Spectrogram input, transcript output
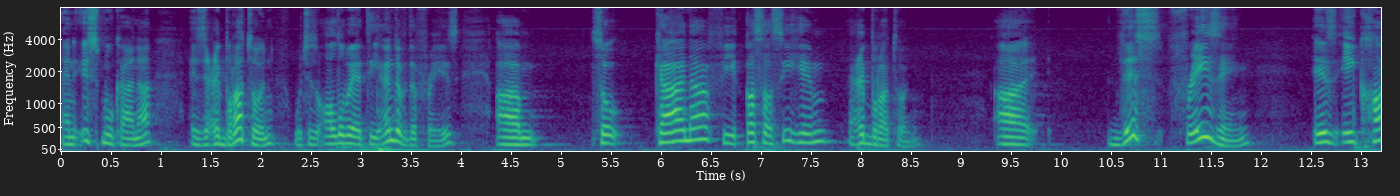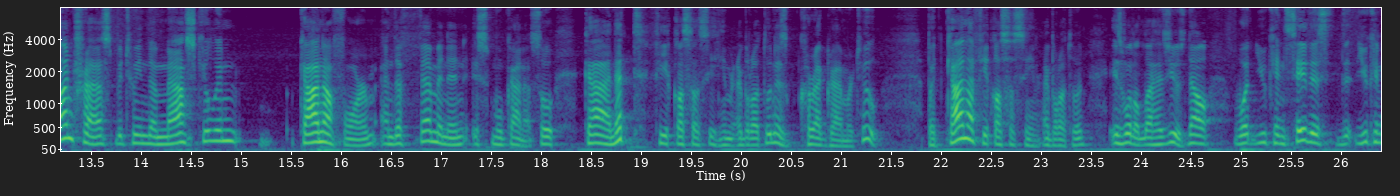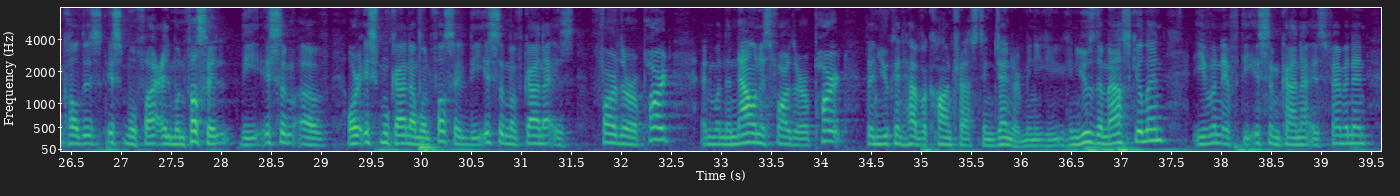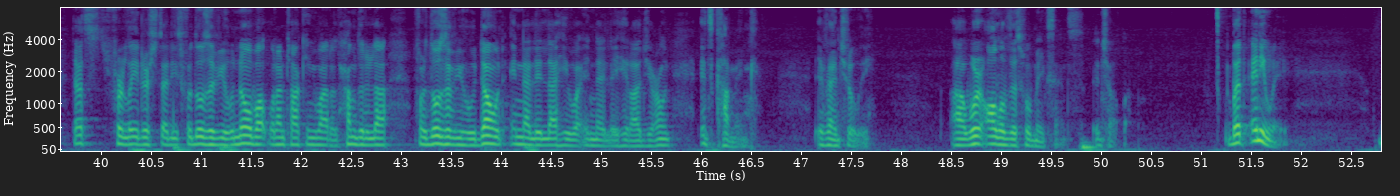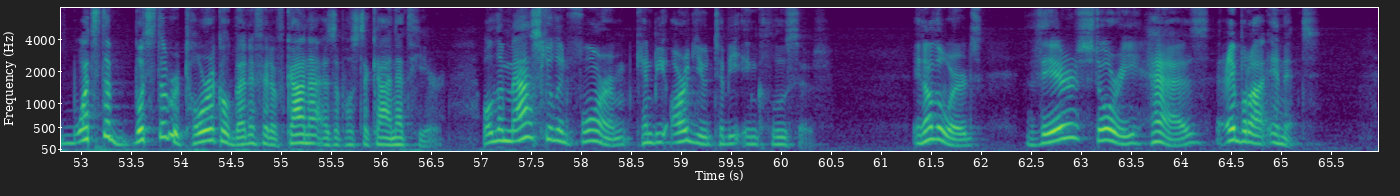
And ismu kana is ibratun, which is all the way at the end of the phrase. Um, so, kana fi qasasihim ibratun. Uh, this phrasing is a contrast between the masculine kana form and the feminine ismu kana. So kanat fi qasasihim ibratun is correct grammar too. But kana fi qasasihim ibratun is what Allah has used. Now, what you can say this, you can call this ismu fa'il munfasil, the ism of, or ismu kana munfasil, the ism of kana is farther apart, and when the noun is farther apart, then you can have a contrasting gender. Meaning you can use the masculine even if the ism kana is feminine. That's for later studies. For those of you who know about what I'm talking about, alhamdulillah. For those of you who don't, inna lillahi wa inna ilayhi raji'un. It's coming, eventually, uh, where all of this will make sense, inshallah. But anyway, what's the what's the rhetorical benefit of kana as opposed to kanat here? Well, the masculine form can be argued to be inclusive. In other words, their story has ibra in it.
